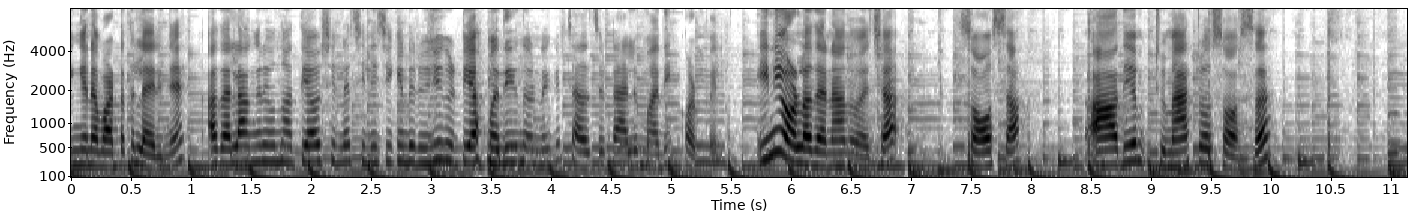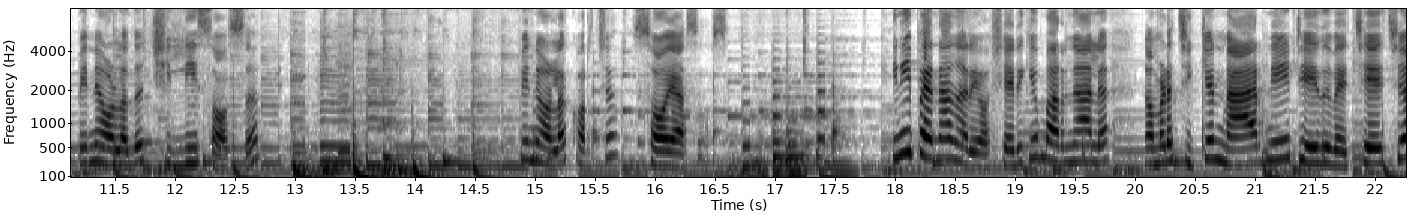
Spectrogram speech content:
ഇങ്ങനെ വട്ടത്തിൽ അരിഞ്ഞേ. അതല്ല അങ്ങനെ ഒന്നും അത്യാവശ്യമില്ല. ചില്ലി ചിക്കന്റെ രുചി കിട്ടിയാൽ മതി എന്നുണ്ടെങ്കിൽ ചതച്ചിട്ടാലും മതി കുഴപ്പമില്ല. ഇനിയുള്ളത് എന്നാന്ന് വെച്ചാൽ സോസ. ആദ്യം ടൊമാറ്റോ സോസ് പിന്നെ ഉള്ളത് ചില്ലി സോസ് പിന്നെ ഉള്ള കുറച്ച് സോയാ സോസ് ഇനിയിപ്പോൾ എന്നാണെന്നറിയോ ശരിക്കും പറഞ്ഞാൽ നമ്മുടെ ചിക്കൻ മാരിനേറ്റ് ചെയ്ത് വെച്ചേച്ച്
